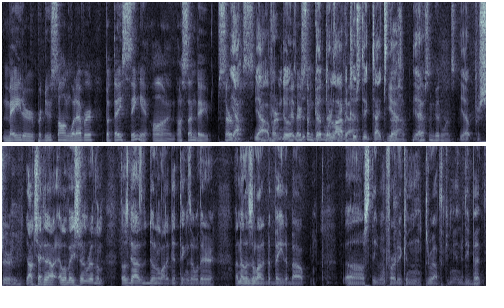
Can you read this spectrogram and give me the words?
made or produced song whatever, but they sing it on a Sunday service. yeah. yeah, I've heard them do There- it. there's some good ones They're live got. acoustic type stuff. Yeah, stuff. they have some good ones. Yep, for sure. Y'all check it out. Elevation Rhythm. Those guys are doing a lot of good things over there. I know there's a lot of debate about uh, Stephen Furtick and throughout the community, but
